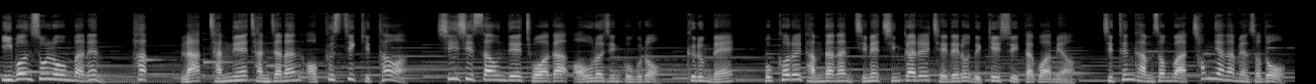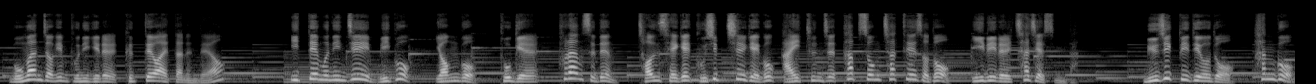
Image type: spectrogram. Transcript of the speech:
이번 솔로 음반은 팝, 락 장르의 잔잔한 어쿠스틱 기타와 신시 사운드의 조화가 어우러진 곡으로 그룹 내 보컬을 담당한 진의 진가를 제대로 느낄 수 있다고 하며 짙은 감성과 청량하면서도 몽환적인 분위기를 극대화했다는데요. 이 때문인지 미국, 영국, 독일, 프랑스 등 전 세계 97개국 아이튠즈 top song 차트에서도 1위를 차지했습니다. 뮤직비디오도 한국,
